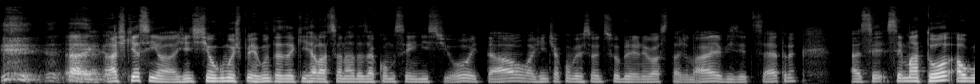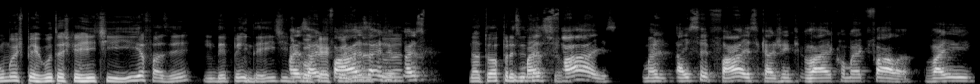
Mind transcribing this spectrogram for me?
Cara, acho que assim, ó, a gente tinha algumas perguntas aqui relacionadas a como você iniciou e tal. A gente já conversou antes sobre o negócio das lives, etc. Você ah, matou algumas perguntas que a gente ia fazer, independente de mas qualquer faz, coisa na tua, faz, na tua apresentação. Mas faz, mas aí você faz que a gente vai, como é que fala? Vai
